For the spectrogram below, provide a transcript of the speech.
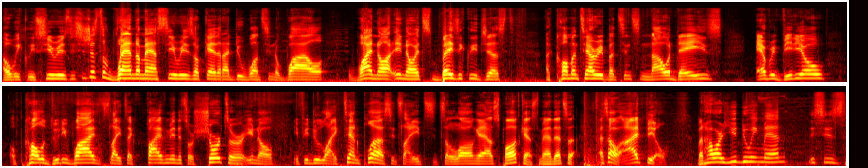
a weekly series. This is just a random ass series, okay, that I do once in a while. Why not? You know, it's basically just a commentary, but since nowadays every video of Call of Duty wise, it's like it's like five minutes or shorter. You know, if you do like 10 plus, it's like it's it's a long ass podcast, man. That's a that's how I feel. But how are you doing, man? This is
